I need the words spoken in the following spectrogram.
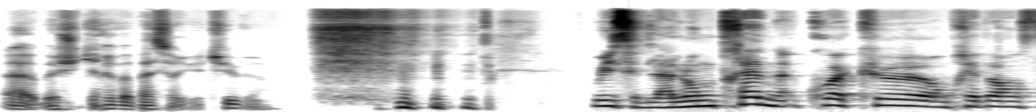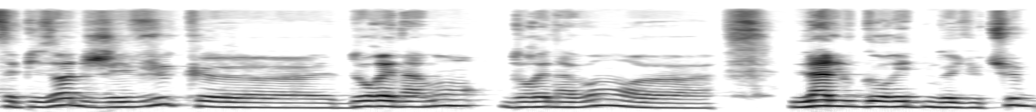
Bah, Je dirais, va pas sur YouTube. Oui, c'est de la longue traîne. Quoique, en préparant cet épisode, j'ai vu que euh, dorénavant, euh, l'algorithme de YouTube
